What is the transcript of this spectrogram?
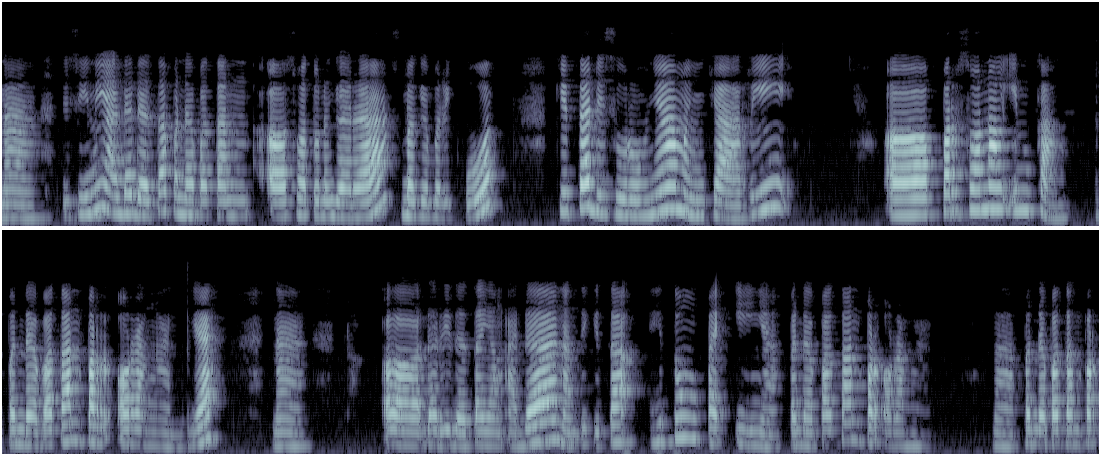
Nah, di sini ada data pendapatan uh, suatu negara sebagai berikut. Kita disuruhnya mencari uh, personal income, pendapatan perorangan ya. Nah, uh, dari data yang ada nanti kita hitung PI-nya, pendapatan perorangan. Nah, pendapatan per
